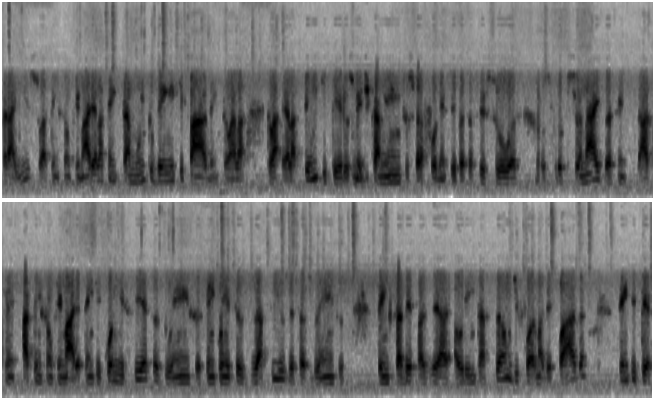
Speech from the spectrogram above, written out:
para isso a atenção primária ela tem que estar muito bem equipada, então ela, ela tem que ter os medicamentos para fornecer para essas pessoas, os profissionais da atenção primária têm que conhecer essas doenças, têm que conhecer os desafios dessas doenças, têm que saber fazer a orientação de forma adequada, tem que ter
